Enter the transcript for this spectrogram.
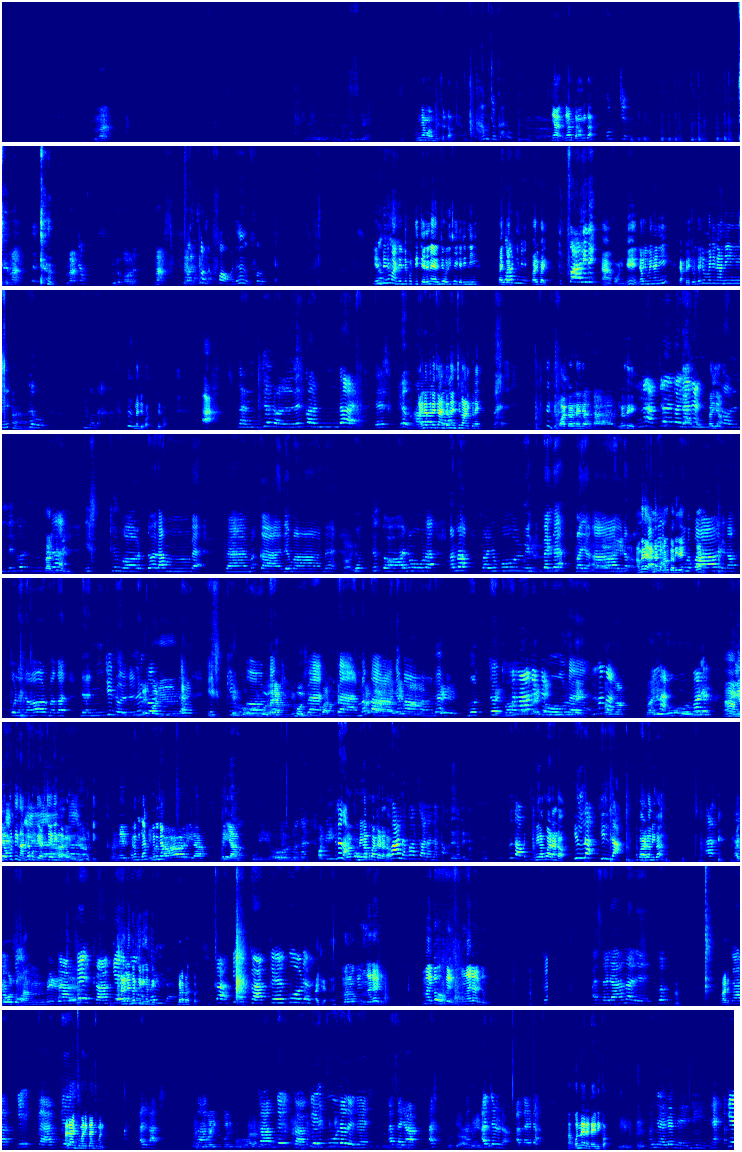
മുറം പിടിച്ചിട്ടാ ഞാൻ ഞാൻ എടുക്കണം അമിക എന്തിനു വേണ്ട എന്റെ കുട്ടി തെര നേരം ജോലി ചെയ്തിട്ട് നീ പരി പരി പരി. പരി ആ ഫോണിന്. നൗരുമനാനി ചക്കര ചുണ്ട ഉമ്മനാനി എന്നാ ജോ പാട്ട് അതിനകത്തിന് ചണ്ട നെഞ്ച് കാണിക്കണേ? എന്റെ പാട്ട് പാടുന്നതിന് ഇങ്ങോട്ട് തിരി കഴിഞ്ഞോ? കറണ്ട് പോയി. പ്രേമകാര്യമാണ് മുത്ത് തോനൂറ്. അന്ന അമ്മനെ നെഞ്ചിനുള്ളിൽ കൊണ്ട് ഇഷ്കിൻ പ്രേമകാര്യമാണ് മുത്ത് തോനൂറ് ആ അമിത കുട്ടി നല്ല കുട്ടി അടിച്ചേരി കുഞ്ഞു കുട്ടി. ഇങ്ങോട്ട് ഞാൻ അമികാക്ക് പാട്ടാടോ അമികാക്ക് പാടാണ്ടോ ഇല്ല ഇല്ല പാടോ പാടും അമിക അതിന്റെ ഓൾക്ക് അല്ല ഇങ്ങോട്ട് തിരി ഇങ്ങോട്ട് തിരി. ഇവിടെ ഇവിടെ ഇവിടെ. അല്ല അഞ്ചു മണിക്ക് അഞ്ചു മണിക്ക്. അഞ്ചു മണിക്കൊരു പോകാൻ കാക്കേ കാക്കേ കൂടെ വരെ അസലാം ഇവിടുത്തെ അമ്മ അച്ഛനോ അസലാം ആ ഒന്നേ രണ്ടേ നിക്കോ എനിക്ക് അങ്ങനെ കാക്കേ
